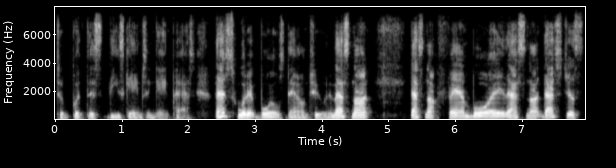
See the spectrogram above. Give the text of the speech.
to put this these games in Game Pass. That's what it boils down to, and that's not that's not fanboy. That's not that's just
